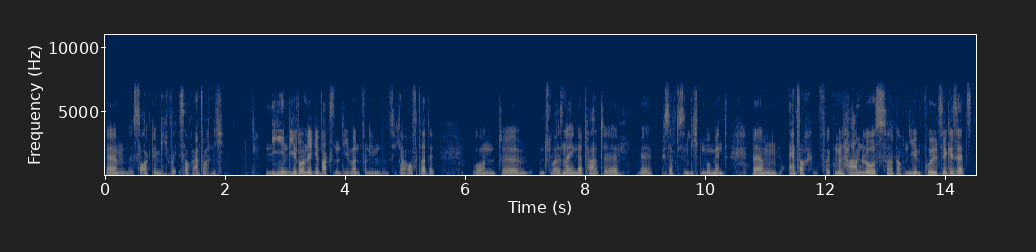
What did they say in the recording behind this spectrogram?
Ähm, Sorg, denke ich, ist auch einfach nicht nie in die Rolle gewachsen, die man von ihm sich erhofft hatte. Und, äh, und Schleusner in der Tat, äh, bis auf diesen lichten Moment, ähm, einfach vollkommen harmlos, hat auch nie Impulse gesetzt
